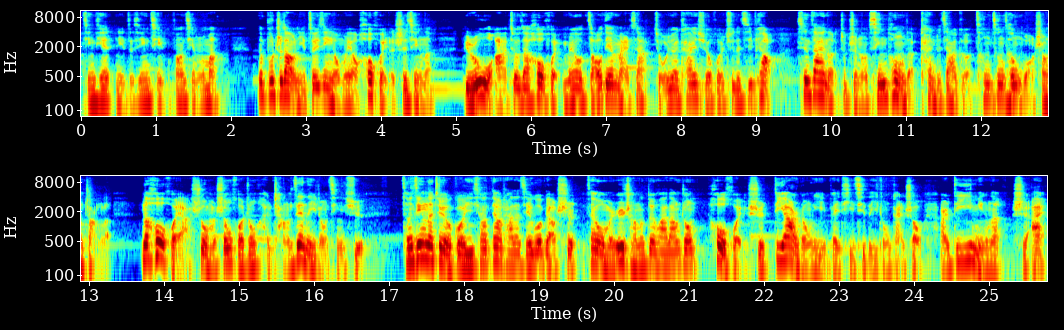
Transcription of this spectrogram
今天你的心情放晴了吗？那不知道你最近有没有后悔的事情呢？比如我啊，就在后悔没有早点买下九月开学回去的机票，现在呢，就只能心痛的看着价格蹭蹭蹭往上涨了。那后悔啊，是我们生活中很常见的一种情绪。曾经呢，就有过一项调查的结果表示，在我们日常的对话当中，后悔是第二容易被提起的一种感受，而第一名呢是爱。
